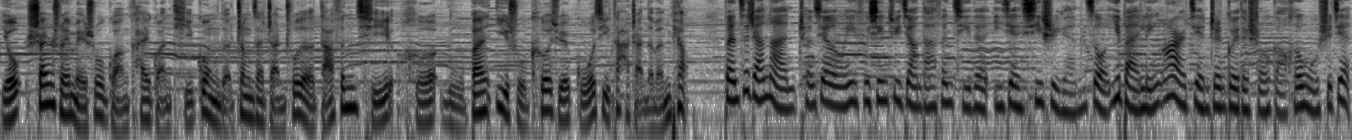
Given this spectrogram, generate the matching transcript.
由山水美术馆开馆提供的正在展出的达芬奇和鲁班艺术科学国际大展的门票。本次展览呈现了文艺复兴巨匠达芬奇的一件稀世原作、一百零二件珍贵的手稿和五十件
